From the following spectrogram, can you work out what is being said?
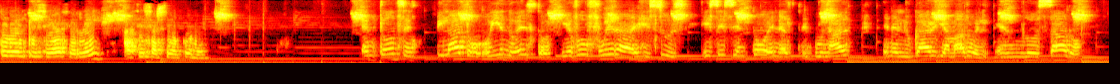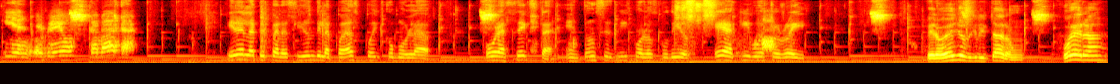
todo el que se hace rey a César se opone. Entonces Pilato, oyendo esto, llevó fuera a Jesús y se sentó en el tribunal en el lugar llamado el enlosado y en hebreo Gabata. Era la preparación de la Pascua y como la hora sexta. Entonces dijo a los judíos, he aquí vuestro rey. Pero ellos gritaron, fuera,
